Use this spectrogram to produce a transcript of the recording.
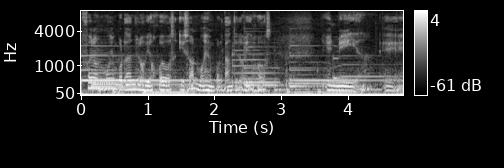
fueron muy importantes los videojuegos y son muy importantes los videojuegos en mi vida. Eh,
